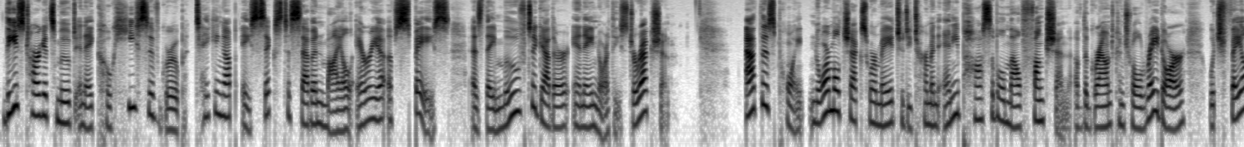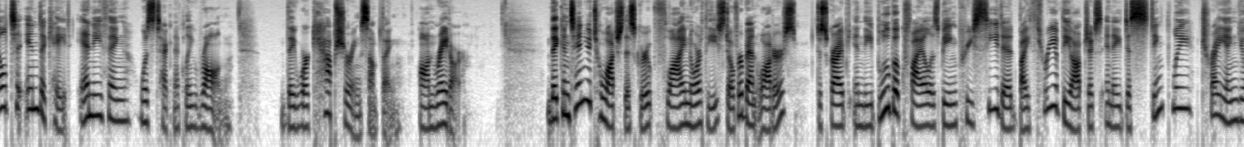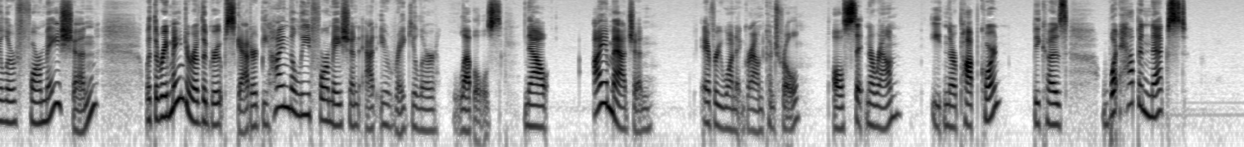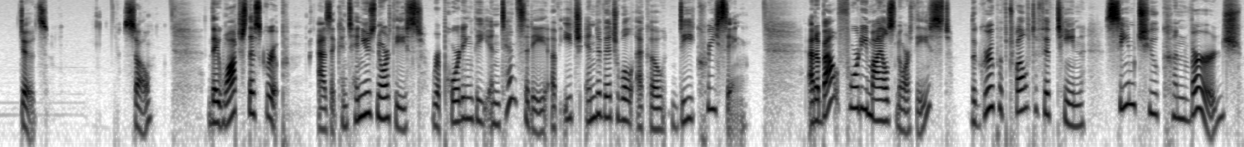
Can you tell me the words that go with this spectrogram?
These targets moved in a cohesive group, taking up a six to seven mile area of space as they moved together in a northeast direction. At this point, normal checks were made to determine any possible malfunction of the ground control radar, which failed to indicate anything was technically wrong. They were capturing something on radar. They continued to watch this group fly northeast over Bentwaters, described in the Blue Book file as being preceded by three of the objects in a distinctly triangular formation, with the remainder of the group scattered behind the lead formation at irregular levels. Now, I imagine everyone at ground control all sitting around eating their popcorn because what happened next? Dudes. So, they watch this group as it continues northeast, reporting the intensity of each individual echo decreasing. At about 40 miles northeast, the group of 12 to 15 seemed to converge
